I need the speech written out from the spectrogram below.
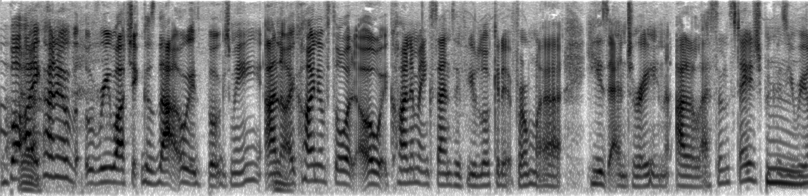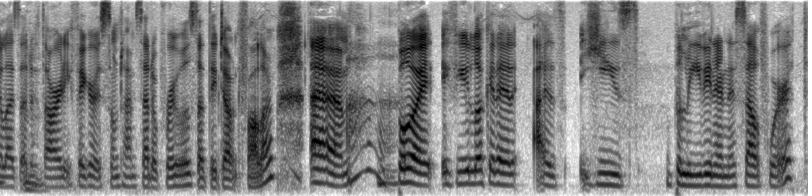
But I kind of rewatch it because that always bugged me, and Mm. I kind of thought, oh, it kind of makes sense if you look at it from where he's entering adolescent stage because you realize Mm. that authority figures sometimes set up rules that they don't follow. Um, Ah. But if you look at it as he's believing in his self worth,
